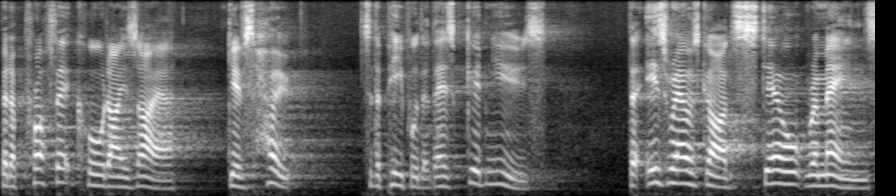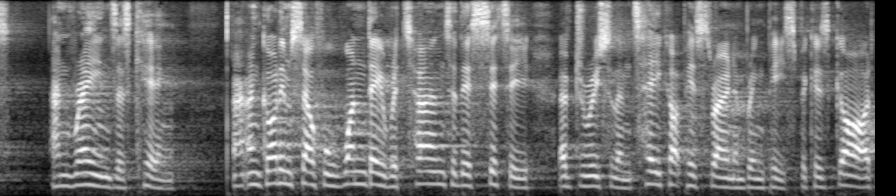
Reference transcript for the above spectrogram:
But a prophet called Isaiah gives hope to the people that there's good news, that Israel's God still remains and reigns as king. And God himself will one day return to this city of Jerusalem, take up his throne, and bring peace, because God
